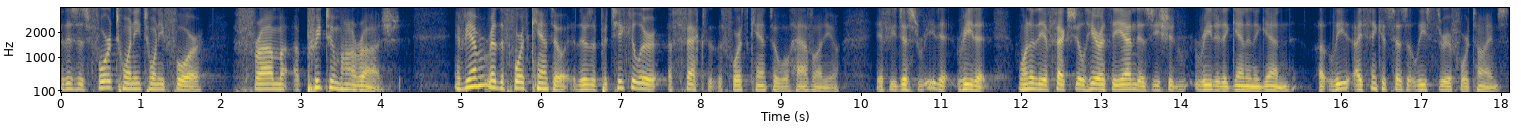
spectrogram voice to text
This is 42024 from Prithu Maharaj. If you haven't read the fourth canto, there's a particular effect that the fourth canto will have on you. If you just read it, read it. One of the effects you'll hear at the end is you should read it again and again. At least, I think it says at least three or four times.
